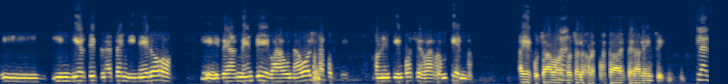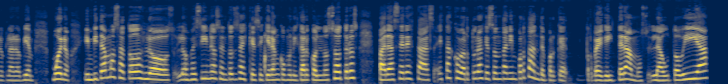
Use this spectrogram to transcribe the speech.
y, invierte plata en dinero, eh, realmente va a una bolsa porque con el tiempo se va rompiendo. Ahí escuchábamos entonces la respuesta de Estela Lindsay. Claro, claro, bien. Bueno, invitamos a todos los, los vecinos entonces que se quieran comunicar con nosotros para hacer estas, estas coberturas que son tan importantes, porque reiteramos, la autovía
